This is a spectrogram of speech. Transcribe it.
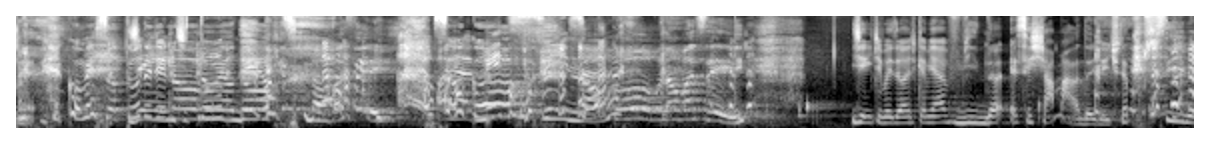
É. Começou tudo gente, de novo, tudo. meu Deus. Não passei. Socorro! Medicina. Socorro, não passei. Gente, mas eu acho que a minha vida é ser chamada, gente. Não é possível.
